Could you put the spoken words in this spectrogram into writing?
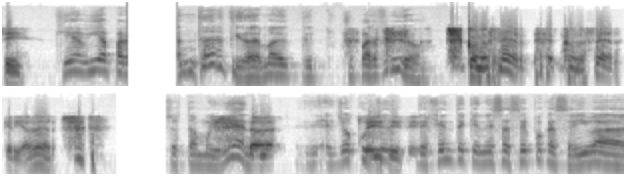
Sí. ¿Qué había para Antártida, además de, de chupar frío? Conocer, conocer, quería ver. Eso está muy bien. Eh, Yo escuché Sí, sí, sí. de gente que en esas épocas se iba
